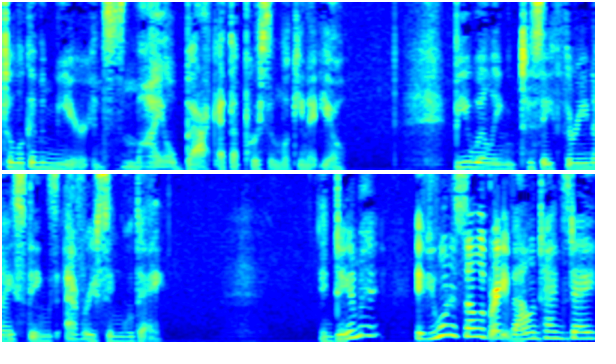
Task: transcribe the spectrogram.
to look in the mirror and smile back at the person looking at you. Be willing to say three nice things every single day. And damn it, if you want to celebrate Valentine's Day,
